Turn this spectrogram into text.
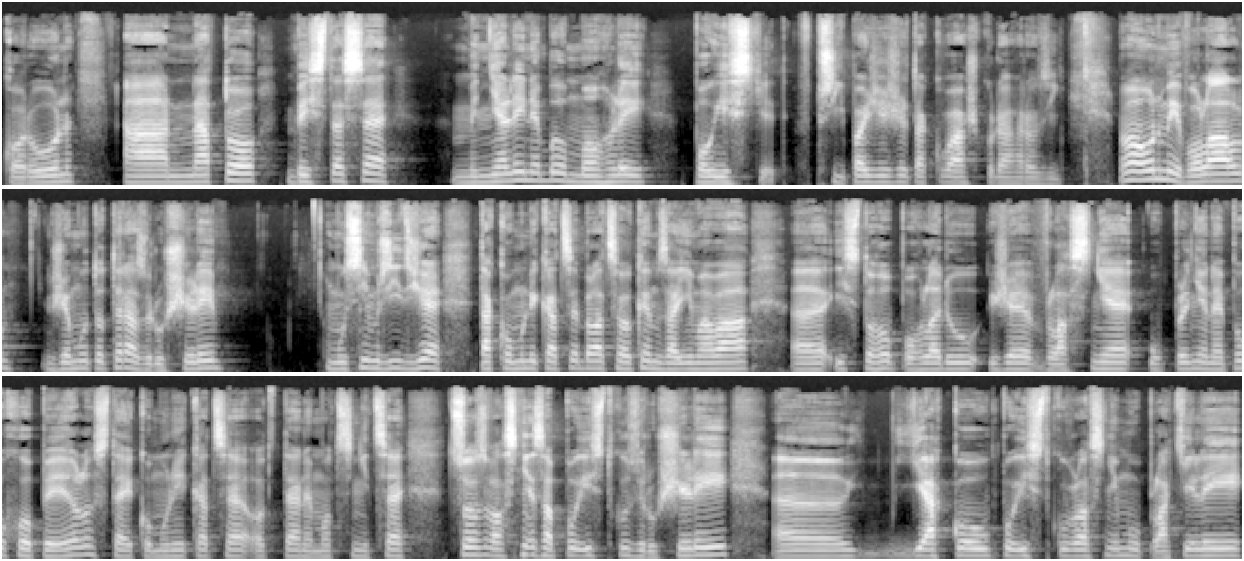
korun. A na to byste se měli nebo mohli pojistit v případě, že taková škoda hrozí. No a on mi volal, že mu to teda zrušili, Musím říct, že ta komunikace byla celkem zajímavá e, i z toho pohledu, že vlastně úplně nepochopil z té komunikace od té nemocnice, co vlastně za pojistku zrušili, e, jakou pojistku vlastně mu platili,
